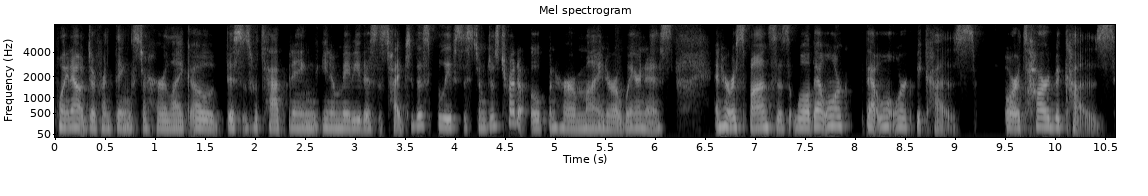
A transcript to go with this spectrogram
point out different things to her, like, oh, this is what's happening. You know, maybe this is tied to this belief system. Just try to open her mind or awareness. And her response is, well, that won't work. That won't work because, or it's hard because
